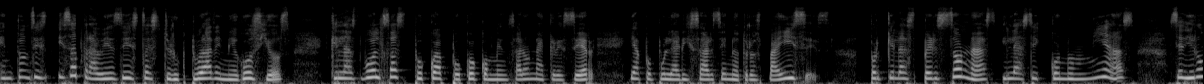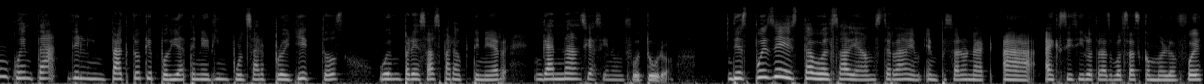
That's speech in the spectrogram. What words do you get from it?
Entonces es a través de esta estructura de negocios que las bolsas poco a poco comenzaron a crecer y a popularizarse en otros países, porque las personas y las economías se dieron cuenta del impacto que podía tener impulsar proyectos o empresas para obtener ganancias en un futuro. Después de esta bolsa de Ámsterdam em, empezaron a, existir otras bolsas como lo fue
